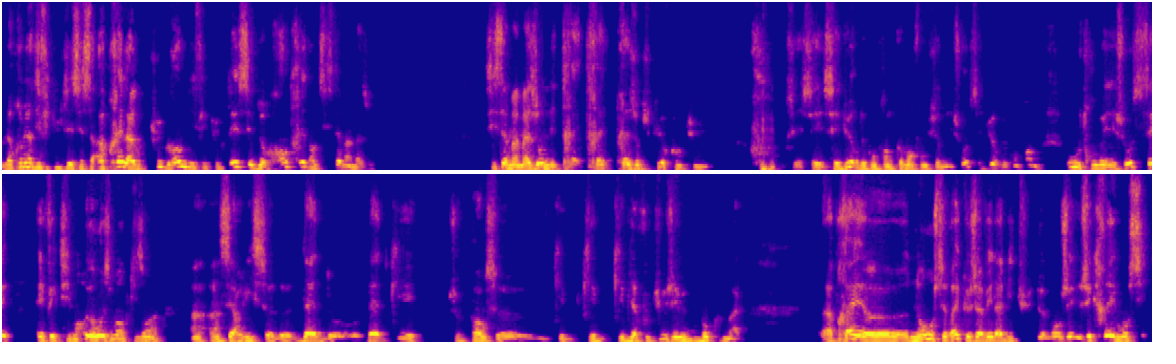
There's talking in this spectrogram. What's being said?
la, première difficulté, c'est ça. Après, la plus grande difficulté, c'est de rentrer dans le système Amazon. Le système Amazon est très, très, très obscur quand tu. Mhm. C'est dur de comprendre comment fonctionnent les choses, c'est dur de comprendre où trouver les choses. C'est effectivement, heureusement qu'ils ont un, service d'aide qui est, je pense, euh, qui est, bien foutu. J'ai eu beaucoup de mal. Après, euh, non, c'est vrai que j'avais l'habitude. Bon, j'ai créé mon site.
